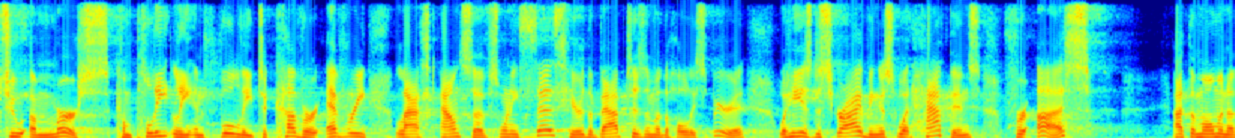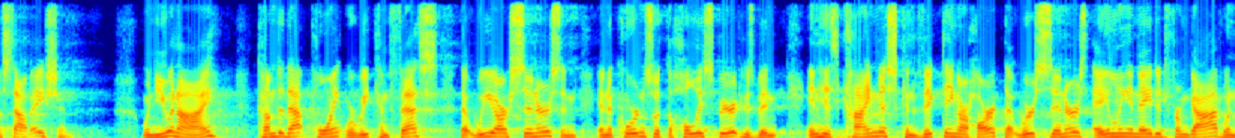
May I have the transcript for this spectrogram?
to immerse completely and fully, to cover every last ounce of. So when he says here the baptism of the Holy Spirit, what he is describing is what happens for us at the moment of salvation. When you and I come to that point where we confess that we are sinners and in accordance with the Holy Spirit who's been in his kindness convicting our heart that we're sinners alienated from God, when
